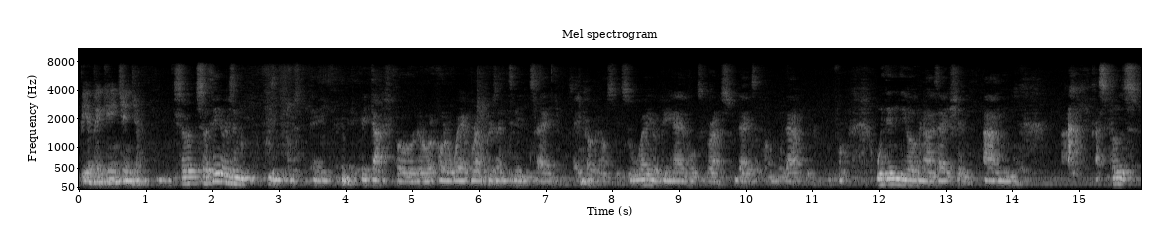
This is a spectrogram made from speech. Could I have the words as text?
be a big game changer. So, so Thea isn't, isn't just a dashboard or, or a way of representing, say, say Cognos. It's a way of being able to grasp data from without, from within the organisation. And I suppose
